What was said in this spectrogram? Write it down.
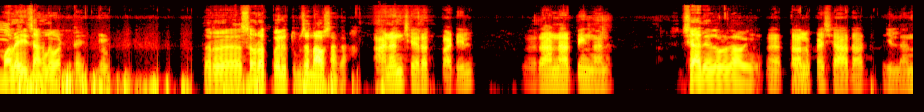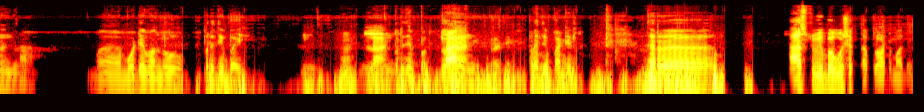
मलाही चांगलं वाटतंय. हो. तर सर्वात पहिले तुमचं नाव सांगा. आनंद शरद पाटील राहणार पिंगाणा शहाद्याजवळ गाव आहे. तालुका शहादा जिल्हा नंदुरबार. मोठे बंधू प्रदीपबाई. लहान. प्रदीप लहान. प्रदीप पाटील. तर आज तुम्ही बघू शकता प्लॉटमध्ये.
